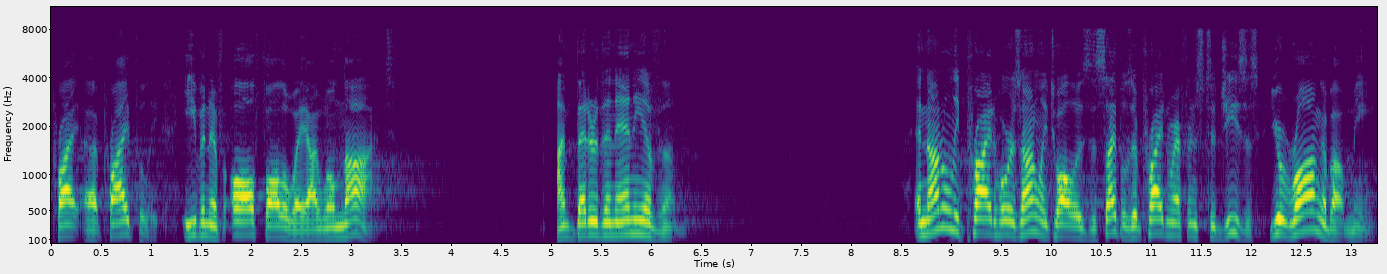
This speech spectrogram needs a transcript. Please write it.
pri- uh, pridefully, even if all fall away, I will not. I'm better than any of them. And not only pride horizontally to all his disciples, but pride in reference to Jesus. You're wrong about me.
